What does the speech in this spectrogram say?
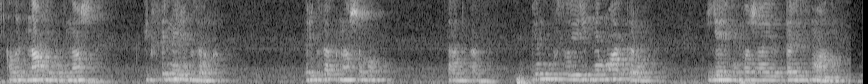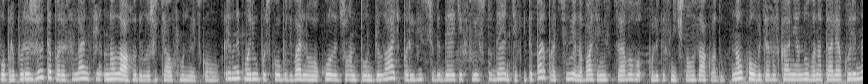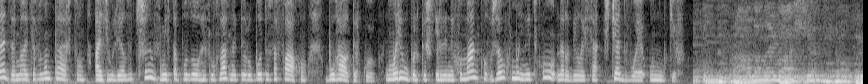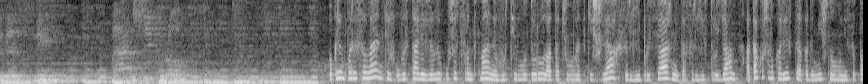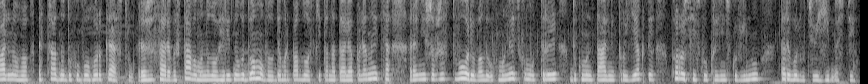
Але з нами був наш піксельний рюкзак. Рюкзак нашого татка. Він був своєрідним маркером, я його вважаю талісманом. Попри пережите, переселенці налагодили життя у Хмельницькому. Керівник Маріупольського будівельного коледжу Антон Білай перевіз сюди деяких своїх студентів і тепер працює на базі місцевого політехнічного закладу. Науковиця з Нова Наталія Корінець займається волонтерством. А Юлія Лучин з міста Пологи змогла знайти роботу за фахом бухгалтеркою. У Маріупольки ж Ірини Хоменко вже у Хмельницькому народилися ще двоє онуків. Окрім переселенців, у виставі взяли участь фронтмени гуртів Моторола та Чумацький шлях Сергій Присяжний та Сергій Строян, а також вокалісти академічного муніципального естрадно-духового оркестру. Режисери вистави монологи рідного дому Володимир Павловський та Наталія Поляниця раніше вже створювали у Хмельницькому три документальні проєкти про російсько-українську війну та революцію гідності.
